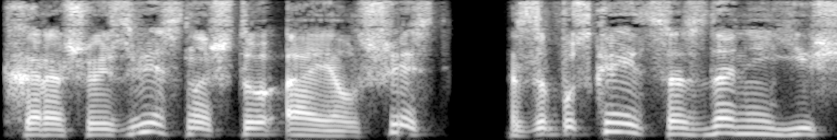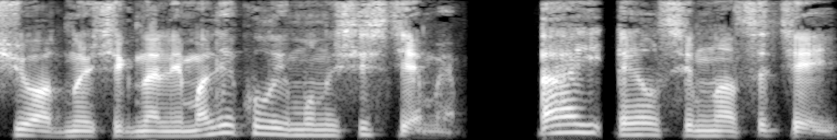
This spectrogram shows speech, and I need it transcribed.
Хорошо известно, что IL-6 запускает создание еще одной сигнальной молекулы иммунной системы IL-17A,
